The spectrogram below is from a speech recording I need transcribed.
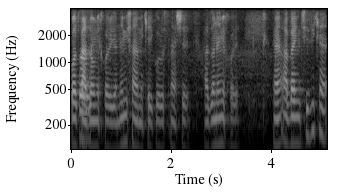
باز غذا می‌خوره یا نمی‌فهمه کی گرست نشه غذا نمی‌خوره. اولین چیزی که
